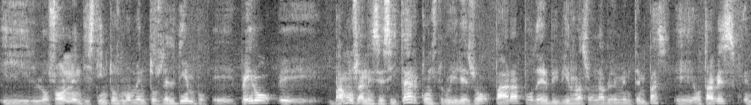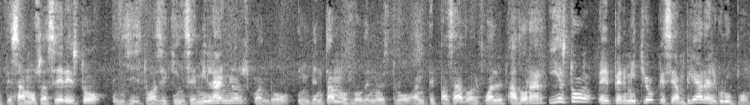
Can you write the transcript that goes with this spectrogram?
y lo son en distintos momentos del tiempo. Eh, pero eh, vamos a necesitar construir eso para poder vivir razonablemente en paz. Eh, otra vez empezamos a hacer esto, insisto, hace 15 mil años cuando inventamos lo de nuestro antepasado al cual adorar y esto permitió que se ampliara el grupo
